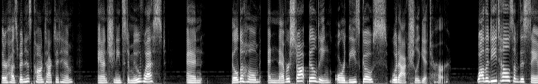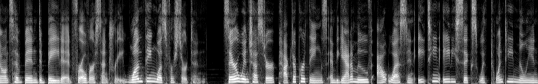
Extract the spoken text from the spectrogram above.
that her husband has contacted him and she needs to move west and build a home and never stop building, or these ghosts would actually get to her. While the details of this seance have been debated for over a century, one thing was for certain. Sarah Winchester packed up her things and began a move out west in 1886 with $20 million.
